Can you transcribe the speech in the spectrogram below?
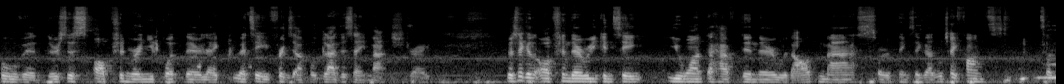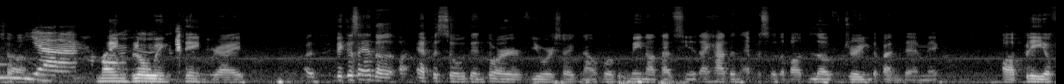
COVID, there's this option where you put there, like, let's say, for example, Gladys I matched, right? There's like an option there where you can say you want to have dinner without masks or things like that, which I found such a yeah. mind blowing thing, right? Uh, because I had an episode, and to our viewers right now who may not have seen it, I had an episode about love during the pandemic uh, play of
